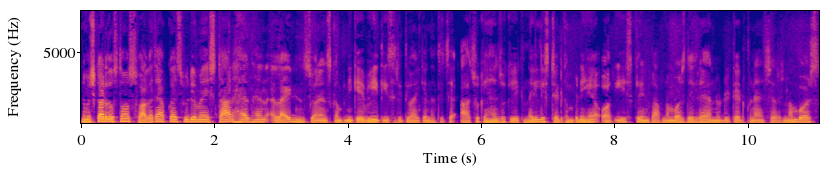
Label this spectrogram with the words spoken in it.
नमस्कार दोस्तों, स्वागत है आपका इस वीडियो में। Star Health and Allied Insurance company के भी तीसरी तिमाही के नतीजे आ चुके हैं, जो कि एक नई लिस्टेड कंपनी है और ये स्क्रीन पर आप नंबर्स देख रहे हैं अनोडिटेड फाइनेंशियल नंबर्स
